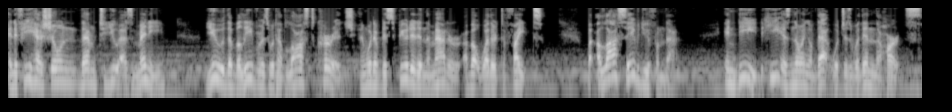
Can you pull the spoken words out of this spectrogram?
And if He has shown them to you as many, you, the believers, would have lost courage and would have disputed in the matter about whether to fight. But Allah saved you from that. Indeed, He is knowing of that which is within the hearts.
